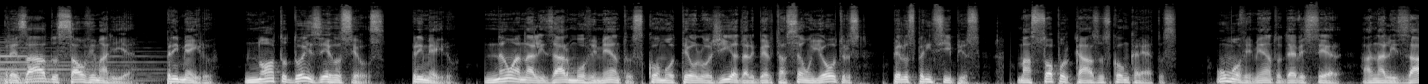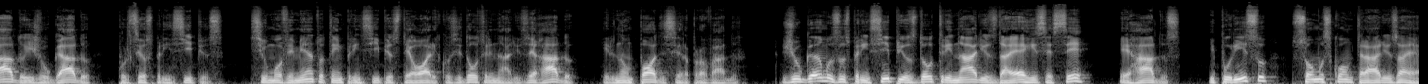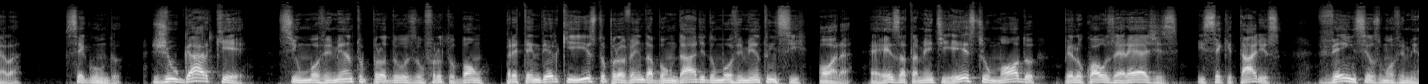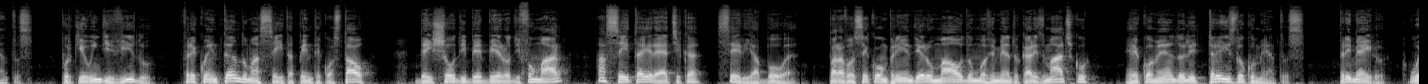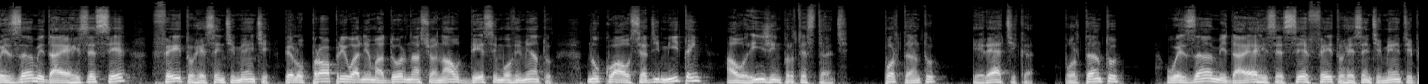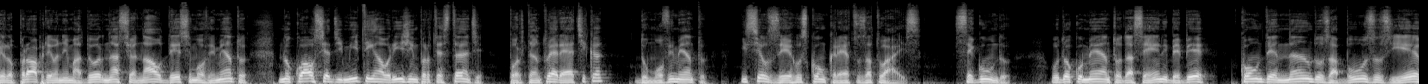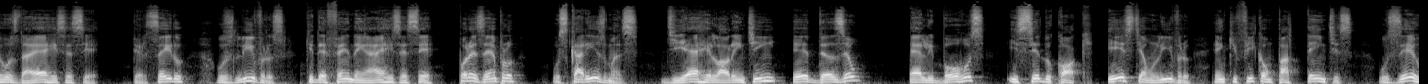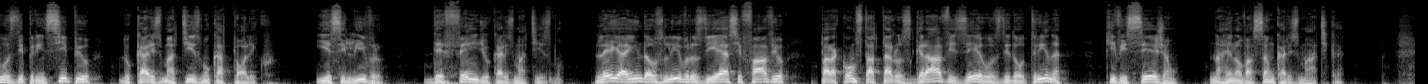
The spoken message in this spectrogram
Prezado Salve Maria. Primeiro, noto dois erros seus. Primeiro, não analisar movimentos como Teologia da Libertação e outros pelos princípios, mas só por casos concretos. Um movimento deve ser analisado e julgado por seus princípios. Se o movimento tem princípios teóricos e doutrinários errado, ele não pode ser aprovado. Julgamos os princípios doutrinários da RCC errados e por isso somos contrários a ela. Segundo, julgar que, se um movimento produz um fruto bom, pretender que isto provém da bondade do movimento em si. Ora, é exatamente este o modo pelo qual os hereges e sectários veem seus movimentos, porque o indivíduo, frequentando uma seita pentecostal, deixou de beber ou de fumar, a seita herética seria boa. Para você compreender o mal do movimento carismático, recomendo-lhe três documentos. Primeiro, o exame da RCC, feito recentemente pelo próprio animador nacional desse movimento, no qual se admitem a origem protestante, portanto, herética. Portanto, o exame da RCC feito recentemente pelo próprio animador nacional desse movimento, no qual se admitem a origem protestante, portanto herética, do movimento e seus erros concretos atuais. Segundo, o documento da CNBB condenando os abusos e erros da RCC. Terceiro, os livros que defendem a RCC, por exemplo, Os Carismas, de R. Laurentin e Dussel, L. Borros e Cedo Koch. Este é um livro em que ficam patentes os erros de princípio do carismatismo católico. E esse livro defende o carismatismo. Leia ainda os livros de S. Fávio para constatar os graves erros de doutrina que vicejam na renovação carismática.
